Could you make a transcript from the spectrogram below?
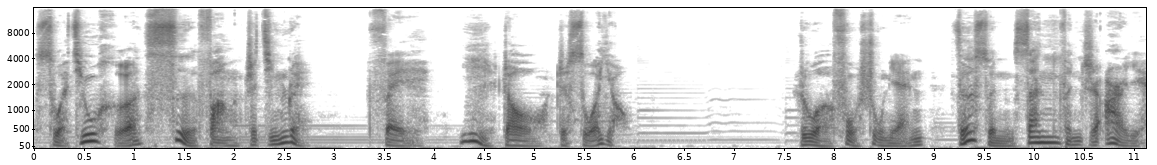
所纠合四方之精锐，非一州之所有。若复数年，则损三分之二也。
